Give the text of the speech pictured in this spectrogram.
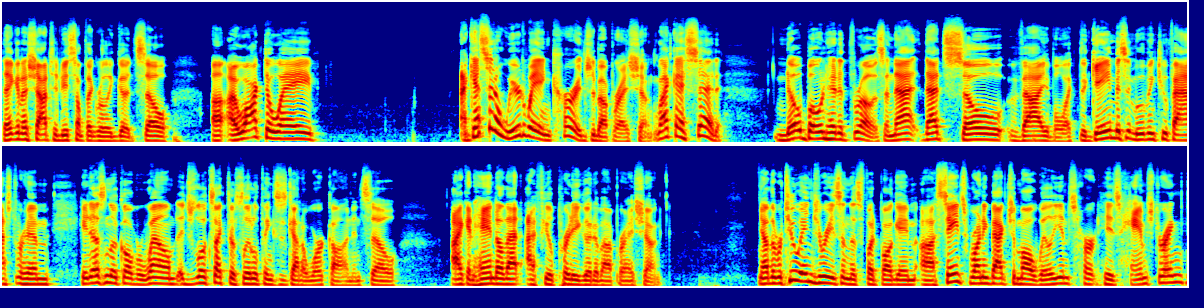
they get a shot to do something really good. So uh, I walked away, I guess, in a weird way, encouraged about Bryce Young. Like I said, no boneheaded throws, and that that's so valuable. Like the game isn't moving too fast for him. He doesn't look overwhelmed. It just looks like there's little things he's got to work on, and so I can handle that. I feel pretty good about Bryce Young. Now, there were two injuries in this football game. Uh, Saints running back Jamaal Williams hurt his hamstring.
